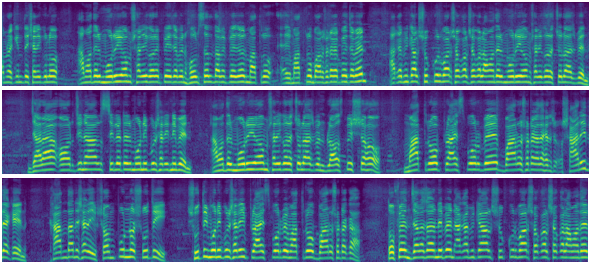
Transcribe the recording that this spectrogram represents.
আমরা কিন্তু এই শাড়িগুলো আমাদের মরিয়ম শাড়ি ঘরে পেয়ে যাবেন হোলসেল দামে পেয়ে যাবেন, মাত্র মাত্র বারোশো টাকা পেয়ে যাবেন। আগামীকাল শুক্রবার সকাল সকাল আমাদের মরিয়ম শাড়ি ঘরে চলে আসবেন। যারা অরিজিনাল সিলেটের মণিপুর শাড়ি নেবেন, আমাদের মরিয়ম শাড়ি করে চলে আসবেন, ব্লাউজ পিস সহ। মাত্র প্রাইস পড়বে বারোশো টাকা। দেখেন, শাড়ি দেখেন, খানদানি শাড়ি, সম্পূর্ণ সুতি। সুতি মণিপুর শাড়ি প্রাইস পড়বে মাত্র বারোশো টাকা। তো ফ্রেন্ড যারা যারা নেবেন আগামীকাল শুক্রবার সকাল সকাল আমাদের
